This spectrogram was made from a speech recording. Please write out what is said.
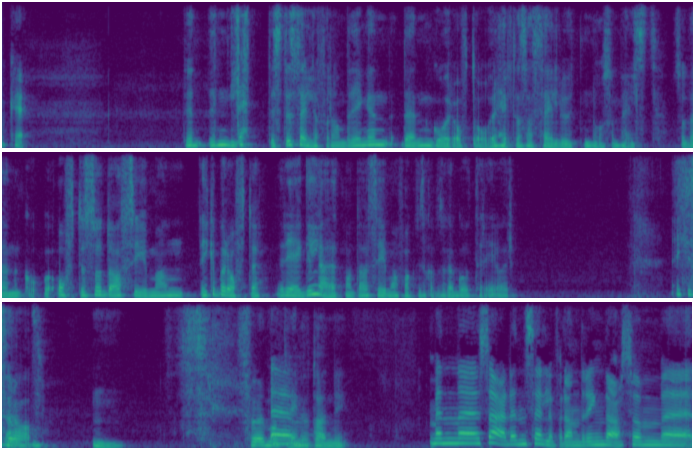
Ok. Den, den, letteste celleforandringen den går ofte over helt av seg selv uten noe som helst. Så den, ofte så da sier man Ikke bare ofte. Regelen er at man da sier man faktisk at det skal gå tre år. Ikke sant? Så, mm, før man trenger å ta en ny. Men eh, så er det en celleforandring da, som eh,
